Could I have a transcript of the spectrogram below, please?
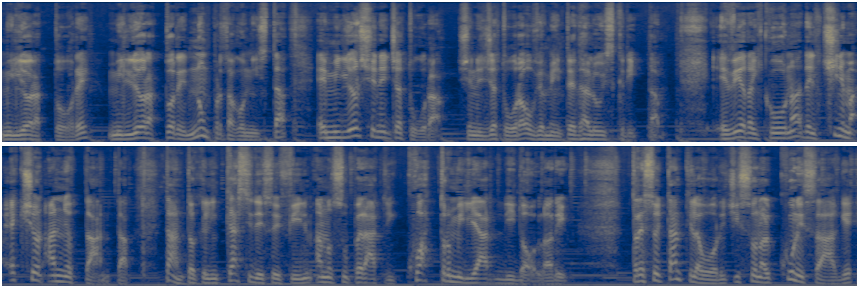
miglior attore, miglior attore non protagonista e miglior sceneggiatura, sceneggiatura ovviamente da lui scritta. È vera icona del cinema action anni 80, tanto che gli incassi dei suoi film hanno superato i 4 miliardi di dollari. Tra i suoi tanti lavori ci sono alcune saghe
